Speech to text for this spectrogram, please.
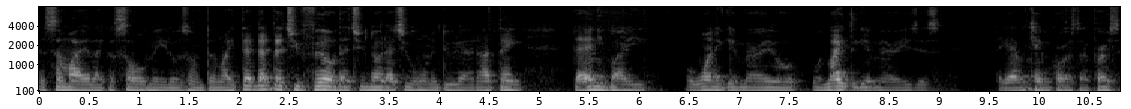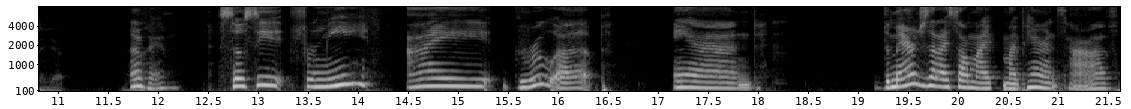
as somebody like a soulmate or something like that. That that you feel that you know that you want to do that. And I think that anybody will want to get married or would like to get married. It's just they haven't came across that person yet. Okay. So, see, for me, I grew up and the marriage that I saw my, my parents have,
